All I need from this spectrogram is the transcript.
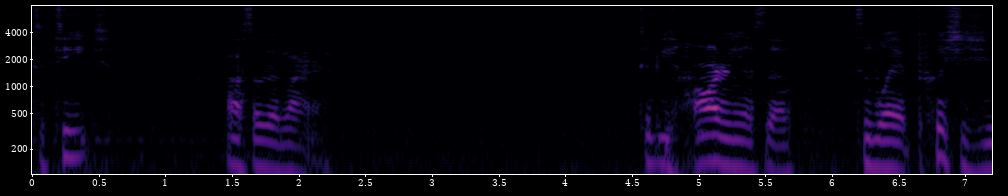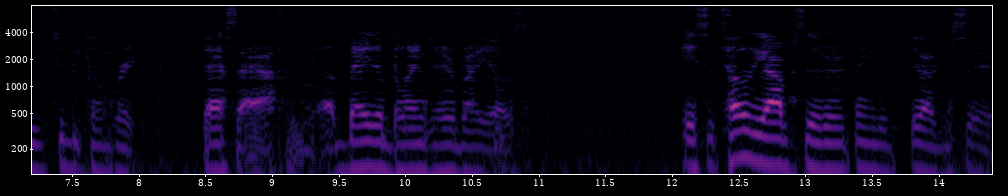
To teach, also to learn. To be hard on yourself to where it pushes you to become great. That's the alpha. A beta blames everybody else. It's the totally opposite of everything that, that I just said.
